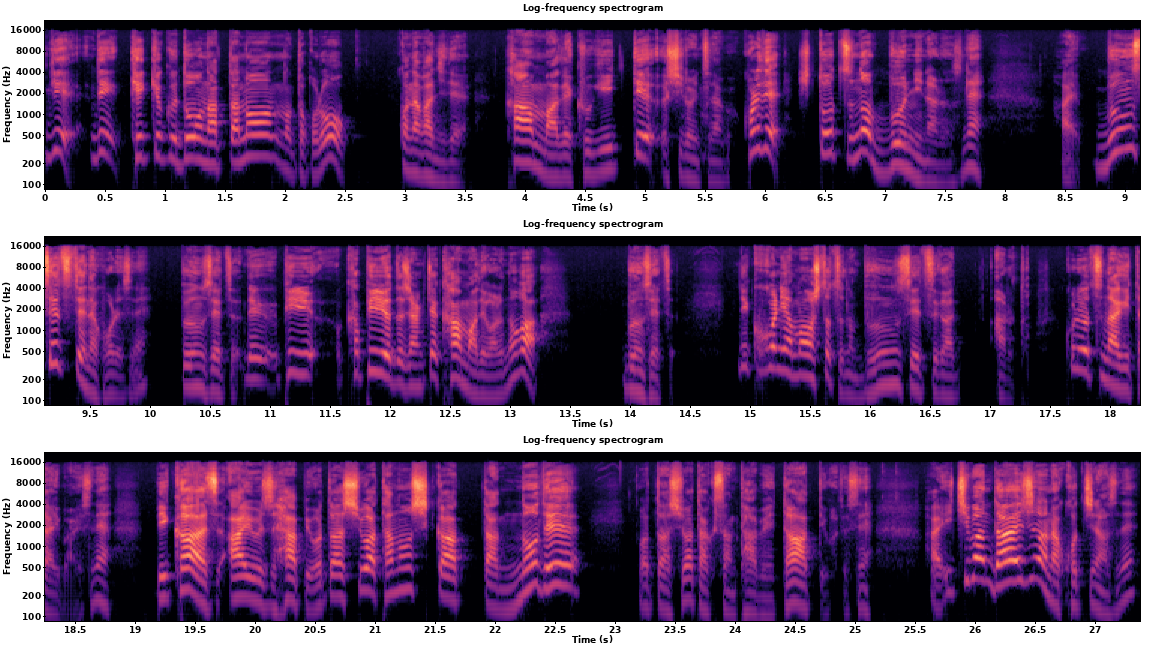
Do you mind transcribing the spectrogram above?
で、で、結局どうなったの？のところをこんな感じで、間まで区切って後ろにつなぐ。これで一つの文になるんですね。はい。文節っていうのはこれですね。分節。で、ピリピリオドじゃなくてカーマで割るのが分節。で、ここにはもう一つの分節があると。これをつなぎたい場合ですね。because I was happy 私は楽しかったので私はたくさん食べたっていうことですね。はい。一番大事なのはこっちなんですね。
